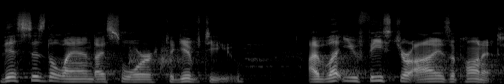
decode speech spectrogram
This is the land I swore to give to you. I've let you feast your eyes upon it,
